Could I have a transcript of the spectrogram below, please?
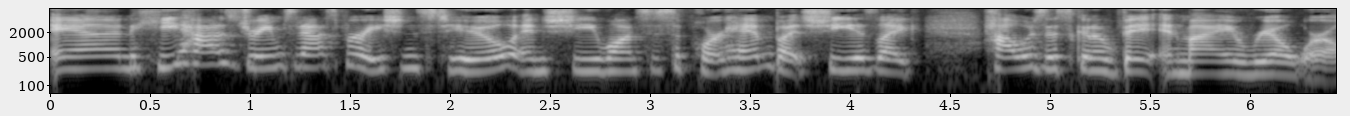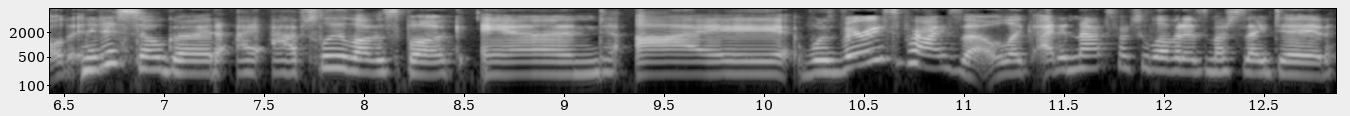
And he has dreams and aspirations too and she wants to support him, but she is like, how is this gonna fit in my real world? And it is so good. I absolutely love this book and I was very surprised though. Like I did not expect to love it as much as I did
